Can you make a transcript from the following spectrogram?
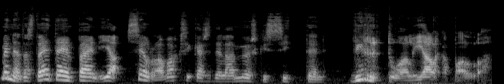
mennään tästä eteenpäin ja seuraavaksi käsitellään myöskin sitten virtuaalijalkapalloa.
